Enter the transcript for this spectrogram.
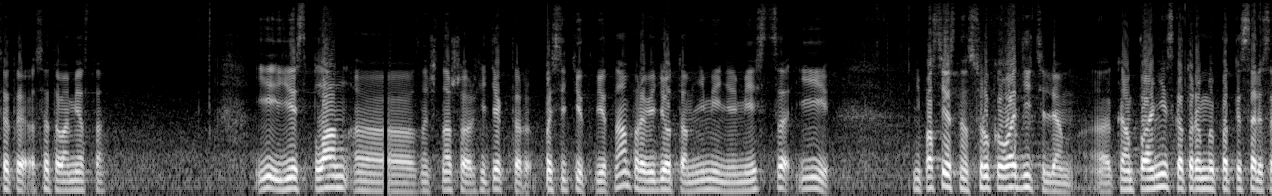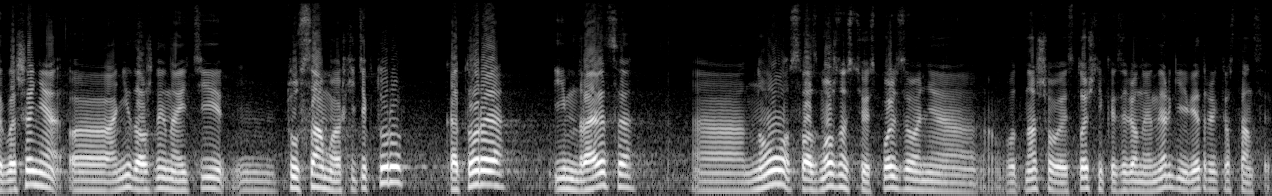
с, этой, с этого места. И есть план, э, значит, наш архитектор посетит Вьетнам, проведет там не менее месяца и непосредственно с руководителем э, компании, с которой мы подписали соглашение, э, они должны найти ту самую архитектуру, которая им нравится, но с возможностью использования вот нашего источника зеленой энергии ветроэлектростанции.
